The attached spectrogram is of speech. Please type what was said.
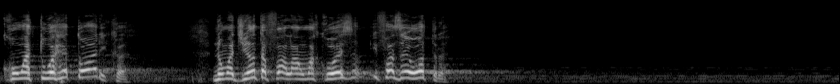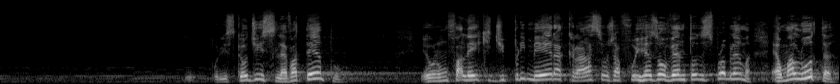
com a tua retórica. Não adianta falar uma coisa e fazer outra. Por isso que eu disse, leva tempo. Eu não falei que de primeira classe eu já fui resolvendo todo esse problema. É uma luta.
